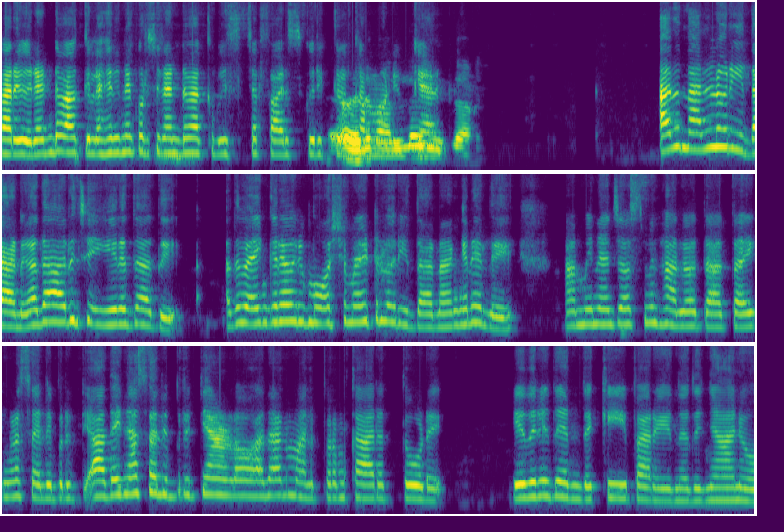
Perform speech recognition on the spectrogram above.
പറയൂ രണ്ട് വാക്ക്. ലഹരിനെ കുറിച്ച് രണ്ട് വാക്ക്. മിസ്റ്റർ ഫാരിസ് കുരിക്കൽ അത് നല്ലൊരു ഇതാണ്. അത് ആരും ചെയ്യരുത് അത്. അത് ഭയങ്കര ഒരു മോശമായിട്ടുള്ള ഒരു ഇതാണ്. അങ്ങനെയല്ലേ? അമീന ജോസ്മിൻ ഹലോ താത്ത. നിങ്ങളെ സെലിബ്രിറ്റി അതെ ഞാൻ സെലിബ്രിറ്റി ആണല്ലോ. അതാണ് മലപ്പുറം കാരത്തോട്. ഇവരിത് എന്തൊക്കെ ഈ പറയുന്നത്? ഞാനോ?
